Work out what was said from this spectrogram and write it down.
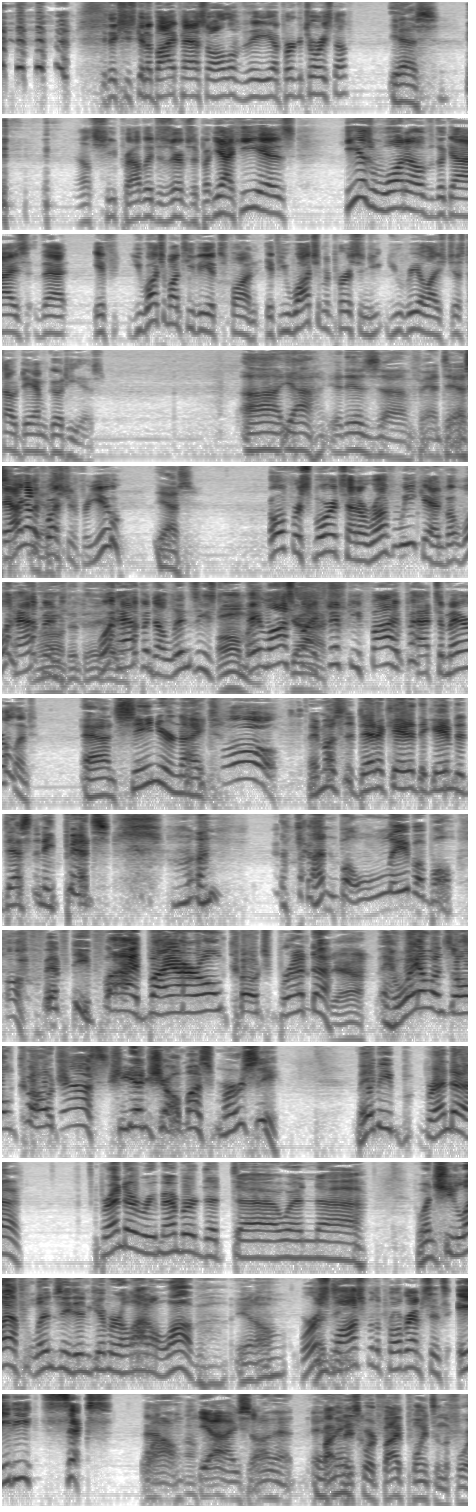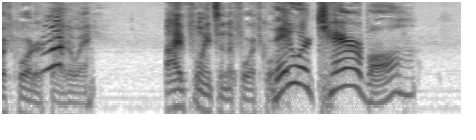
You think she's going to bypass all of the uh, purgatory stuff? yes. Well, she probably deserves it. But yeah, he is he is one of the guys that if you watch him on TV, it's fun. If you watch him in person, you, you realize just how damn good he is. Uh, yeah, it is uh, fantastic. Hey, I got a question for you. Yes. Go for Sports had a rough weekend, but what happened? Oh, did they? what happened to Lindsay's? Oh, my they lost by 55, Pat, to Maryland. And senior night, Oh, they must have dedicated the game to Destiny Pitts. Un- unbelievable. Oh. 55 by our old coach, Brenda. Yeah. Whalen's old coach. Yes. She didn't show much mercy. Maybe Brenda Brenda remembered that uh, when uh, when she left, Lindsay didn't give her a lot of love, you know. worst Lindsay- loss for the program since '86. Wow. Yeah, I saw that. And Five, they, they scored five points in the fourth quarter, by the way. Five points in the fourth quarter. they were terrible.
